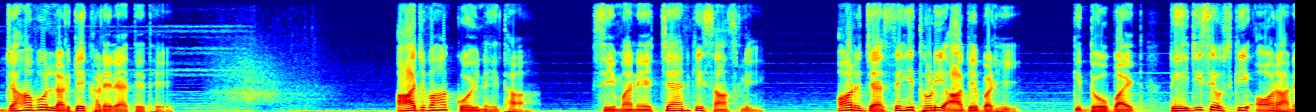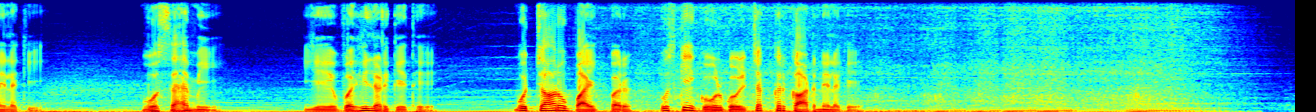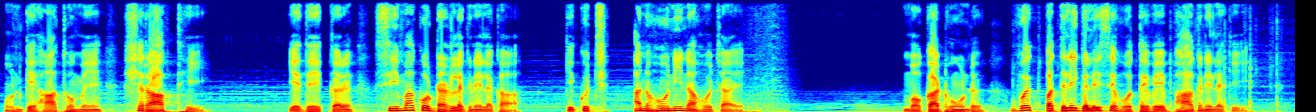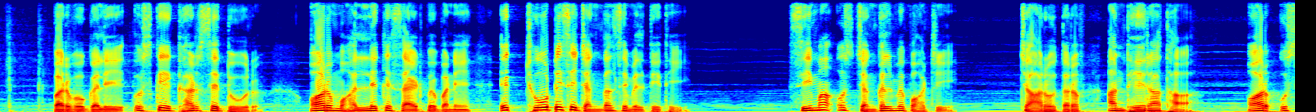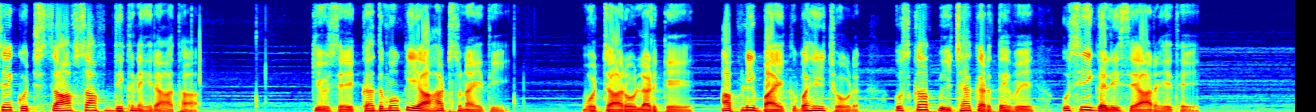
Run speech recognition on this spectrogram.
जहाँ वो लड़के खड़े रहते थे। आज वहाँ कोई नहीं था। सीमा ने चैन की सांस ली और जैसे ही थोड़ी आगे बढ़ी कि दो बाइक तेज़ी से उसकी ओर आने लगी, वो सहमी, ये वही लड़के थे। वो चारों बाइक पर उसके गोल गोल चक्कर काटने लगे। उनके हाथों में शराब थी। ये देखकर सीमा को डर लगने लगा कि कुछ अनहोनी ना हो जाए। मौका ढूंढ, वो एक पतली गली से होते हुए भागने लगी। पर वो गली उसके घर से दूर और मोहल्ले के साइड पे बने एक छोटे से जंगल से मिलती थी। सीमा उस जंगल में पहुँची। चारों तरफ़ अंधेरा था और उसे कुछ साफ़ साफ़ दिख नहीं रहा था कि उसे कदमों की आहट सुनाई थी वो चारों लड़के अपनी बाइक वहीं छोड़ उसका पीछा करते हुए उसी गली से आ रहे थे।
